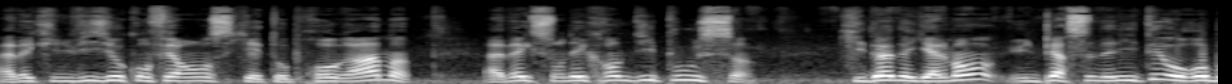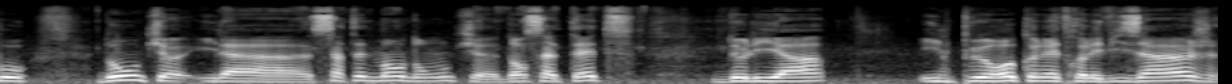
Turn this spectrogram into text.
Avec une visioconférence qui est au programme, avec son écran de 10 pouces, qui donne également une personnalité au robot. Donc il a certainement donc dans sa tête de l'IA, il peut reconnaître les visages,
